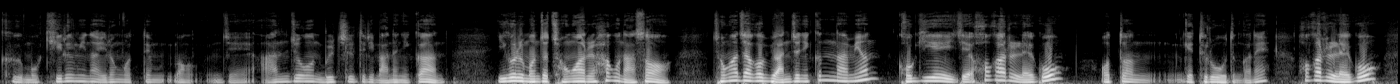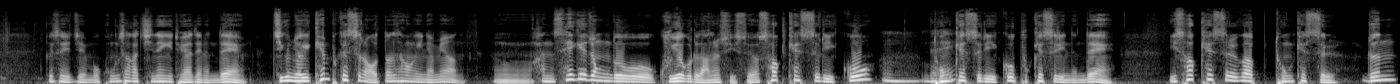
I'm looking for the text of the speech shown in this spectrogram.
그 뭐 기름이나 이런 것 때문에 뭐 이제 안 좋은 물질들이 많으니까 이거를 먼저 정화를 하고 나서 정화 작업이 완전히 끝나면 거기에 이제 허가를 내고 어떤 게 들어오든 간에 허가를 내고 그래서 이제 뭐 공사가 진행이 돼야 되는데 지금 여기 캠프캐슬은 어떤 상황이냐면 음, 한 세 개 정도 구역으로 나눌 수 있어요. 서캐슬이 있고 음, 네. 동캐슬이 있고 북캐슬이 있는데 이 서캐슬과 동캐슬은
